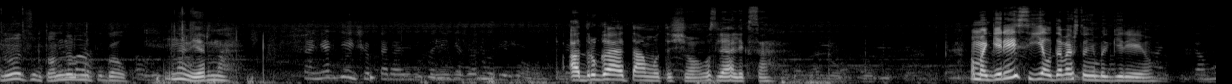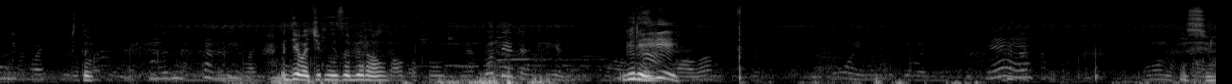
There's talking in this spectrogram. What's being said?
Ну, это султан, наверное, напугал. Наверное. А где еще вторая лица? Не вижу, одну вижу. А другая там вот еще, возле Алекса. Мама, Гирей съел, давай что-нибудь Гирею. Что- Девочек не забирал. Вот это. Бери. Бери. Все.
